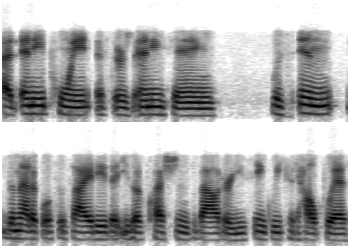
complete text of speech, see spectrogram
at any point, if there's anything within the medical society that you have questions about or you think we could help with,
